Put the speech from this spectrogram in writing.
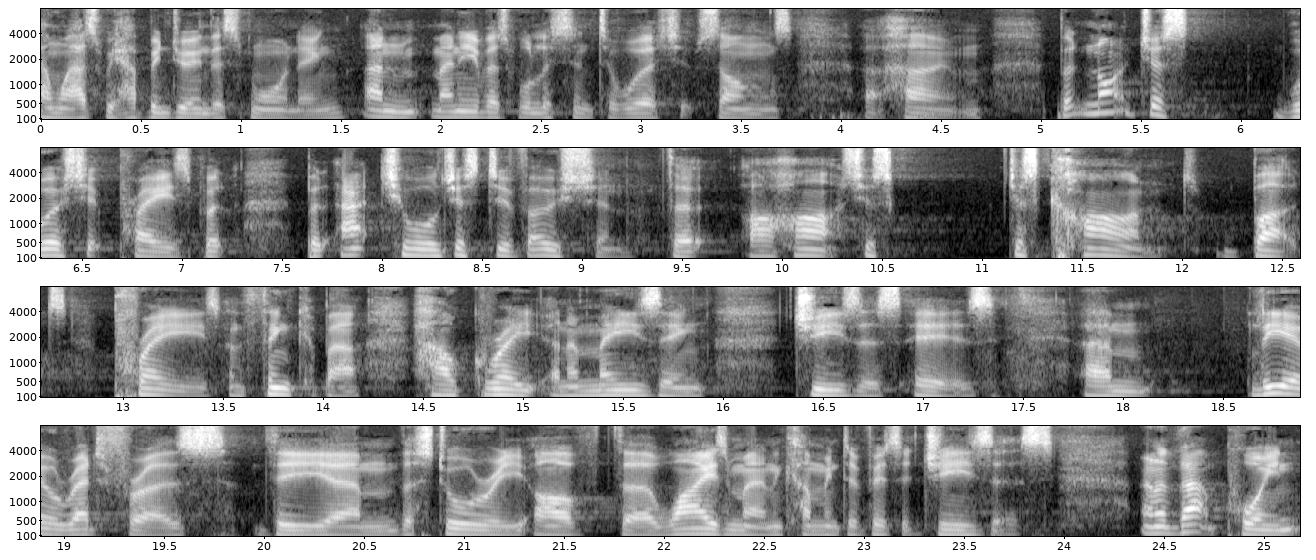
and as we have been doing this morning, and many of us will listen to worship songs at home, but not just worship praise, but, but actual just devotion that our hearts just, just can't but praise and think about how great and amazing Jesus is. Um, Leo read for us the, um, the story of the wise men coming to visit Jesus. And at that point,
